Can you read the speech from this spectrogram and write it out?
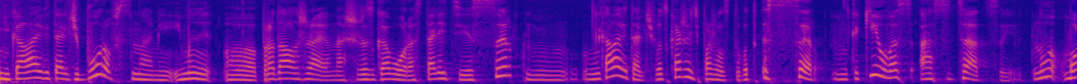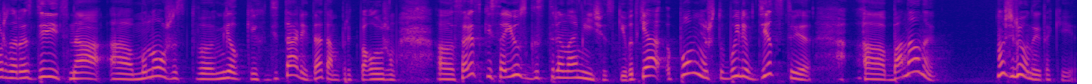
Николай Витальевич Буров с нами, и мы э, продолжаем наш разговор о столетии СССР. Николай Витальевич, вот скажите, пожалуйста, вот СССР, какие у вас ассоциации? Ну, можно разделить на э, множество мелких деталей, да, там, предположим, э, Советский Союз гастрономический. Вот я помню, что были в детстве э, бананы, ну, зеленые такие,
